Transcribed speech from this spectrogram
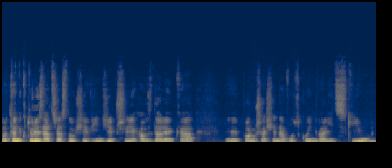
No, ten, który zatrzasnął się w windzie, przyjechał z daleka, y, porusza się na wózku inwalidzkim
